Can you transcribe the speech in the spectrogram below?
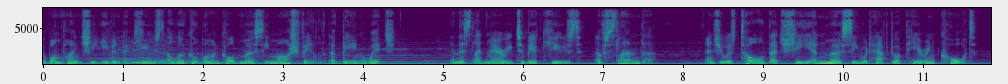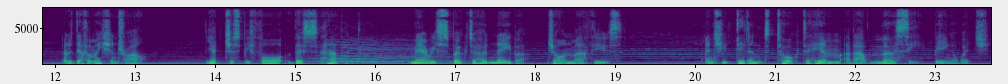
At one point, she even accused a local woman called Mercy Marshfield of being a witch. And this led Mary to be accused of slander. And she was told that she and Mercy would have to appear in court at a defamation trial. Yet just before this happened, Mary spoke to her neighbor, John Matthews. And she didn't talk to him about Mercy being a witch,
